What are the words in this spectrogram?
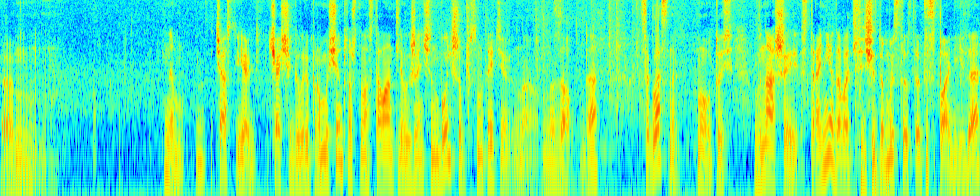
эм, часто, я чаще говорю про мужчин, потому что у нас талантливых женщин больше, посмотрите на, на зал, да, Согласны? Ну, то есть в нашей стране, да, в отличие там, от, от Испании, да,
